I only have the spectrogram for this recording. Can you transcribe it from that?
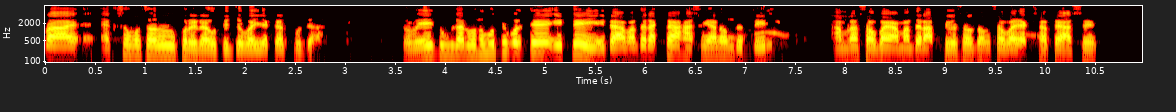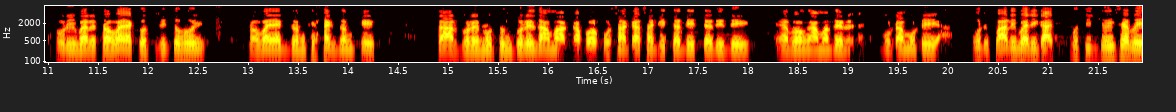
প্রায় একশো বছরের উপরে এটা ঐতিহ্যবাহী একটা পূজা। তবে এই পূজার অনুভূতি বলতে এটাই, এটা আমাদের একটা হাসি আনন্দের দিন। আমরা সবাই, আমাদের আত্মীয় স্বজন সবাই একসাথে আসে পরিবারে সবাই একত্রিত হই, সবাই একজনকে একজনকে তারপরে নতুন করে জামা কাপড়, পোশাক আশাক ইত্যাদি ইত্যাদি দিই এবং আমাদের মোটামুটি পারিবারিক ঐতিহ্য হিসাবে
